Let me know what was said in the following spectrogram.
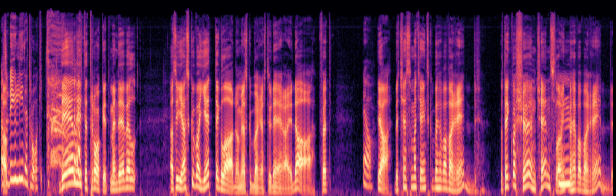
Alltså det är ju lite tråkigt. Det är lite tråkigt, men det är väl... Alltså jag skulle vara jätteglad om jag skulle börja studera idag. För att, ja. ja, det känns som att jag inte skulle behöva vara rädd. Och tänk vad skön känsla att inte behöva vara rädd.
